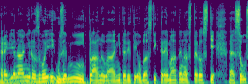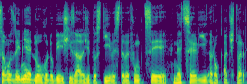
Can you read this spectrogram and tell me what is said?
Regionální rozvoj i územní plánování, tedy ty oblasti, které máte na starosti, eh, jsou samozřejmě dlouhodobější záležitostí. Vy jste ve funkci necelý rok a čtvrt.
